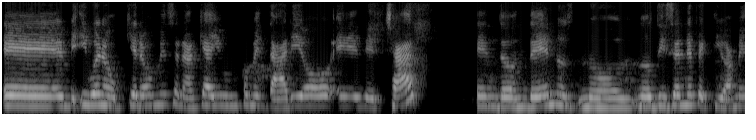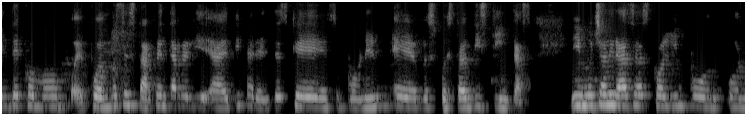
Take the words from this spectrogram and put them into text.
Eh, y bueno, quiero mencionar que hay un comentario en el chat en donde nos, nos, dicen efectivamente cómo podemos estar frente a realidades diferentes que suponen eh, respuestas distintas. Y muchas gracias, Colin, por, por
